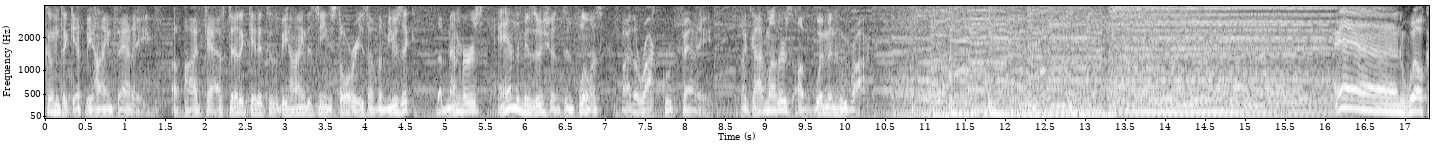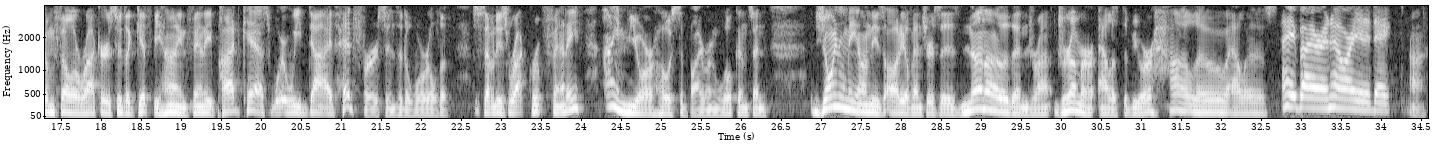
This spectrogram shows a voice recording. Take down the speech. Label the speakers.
Speaker 1: Welcome to Get Behind Fanny, a podcast dedicated to the behind the scenes stories of the music, the members, and the musicians influenced by the rock group Fanny, the godmothers of women who rock. And welcome, fellow rockers, to the Get Behind Fanny podcast, where we dive headfirst into the world of 70s rock group Fanny. I'm your host, Byron Wilkins, and joining me on these audio ventures is none other than dr- drummer Alice de Buhr. Hello, Alice.
Speaker 2: Hey, Byron, how are you today?
Speaker 1: Ah,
